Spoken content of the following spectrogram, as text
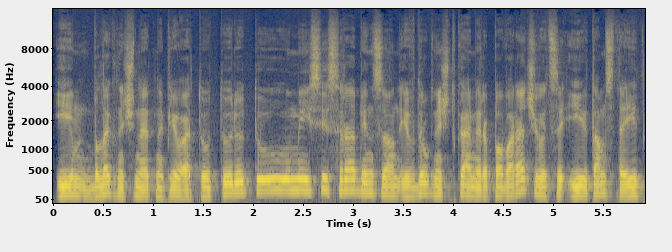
и Блэк начинает напевать ту ту ту миссис Робинсон, и вдруг, значит, камера поворачивается, и там стоит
